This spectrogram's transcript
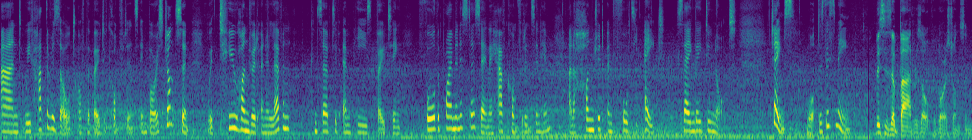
and we've had the result of the vote of confidence in Boris Johnson with 211 Conservative MPs voting for the Prime Minister, saying they have confidence in him, and 148 saying they do not. James, what does this mean? This is a bad result for Boris Johnson.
